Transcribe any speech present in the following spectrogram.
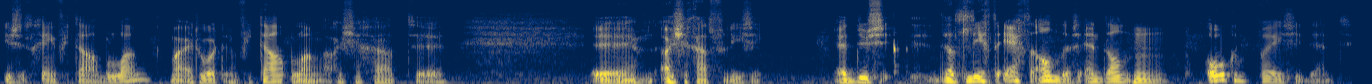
is het geen vitaal belang, maar het wordt een vitaal belang als je gaat, uh, als je gaat verliezen. En dus dat ligt echt anders. En dan hmm ook een president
